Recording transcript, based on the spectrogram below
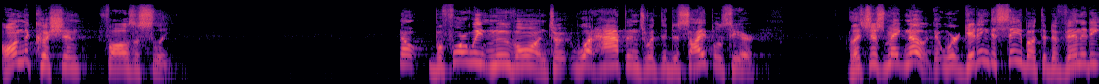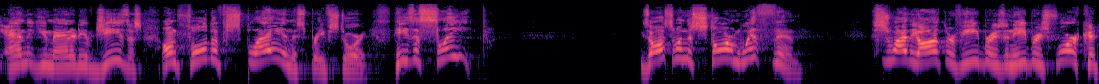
on the cushion, falls asleep. Now, before we move on to what happens with the disciples here, Let's just make note that we're getting to see both the divinity and the humanity of Jesus on full display in this brief story. He's asleep, he's also in the storm with them. This is why the author of Hebrews in Hebrews 4 could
